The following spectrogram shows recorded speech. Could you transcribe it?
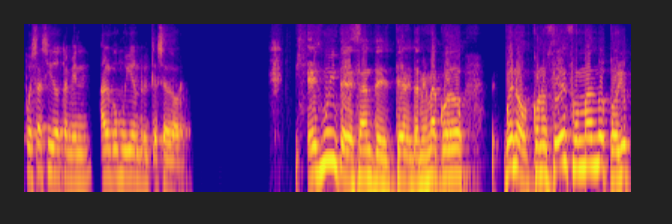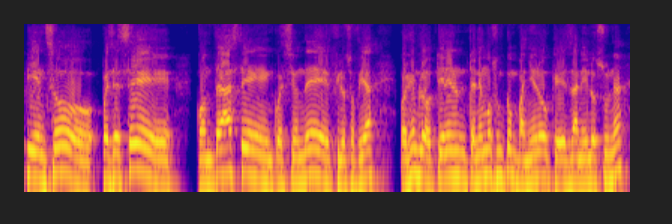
pues ha sido también algo muy enriquecedor. Es muy interesante, también me acuerdo, bueno, con ustedes fue más notorio, pienso, pues ese contraste en cuestión de filosofía. Por ejemplo, tienen, tenemos un compañero que es Daniel Osuna,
